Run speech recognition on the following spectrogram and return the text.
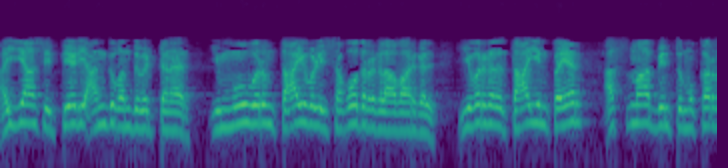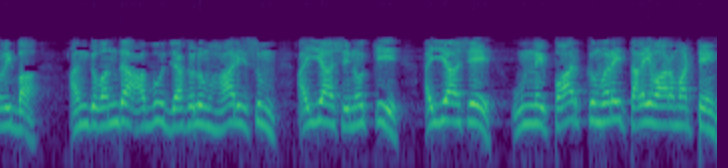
ஐயாஸை தேடி அங்கு வந்துவிட்டனர். இம்மூவரும் தாய் வழி சகோதரர்களாவார்கள். இவர்களது தாயின் பெயர் அஸ்மா பின் முகர்ரிபா. அங்கு வந்த அபு ஜகலும் ஹாரிஸும் ஐயாஷை நோக்கி ஐயாஷே உன்னை பார்க்கும் வரை தலைவார மாட்டேன்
